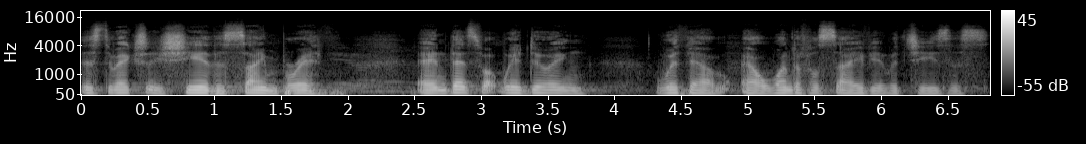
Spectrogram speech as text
is to actually share the same breath. And that's what we're doing with our, our wonderful Savior, with Jesus,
